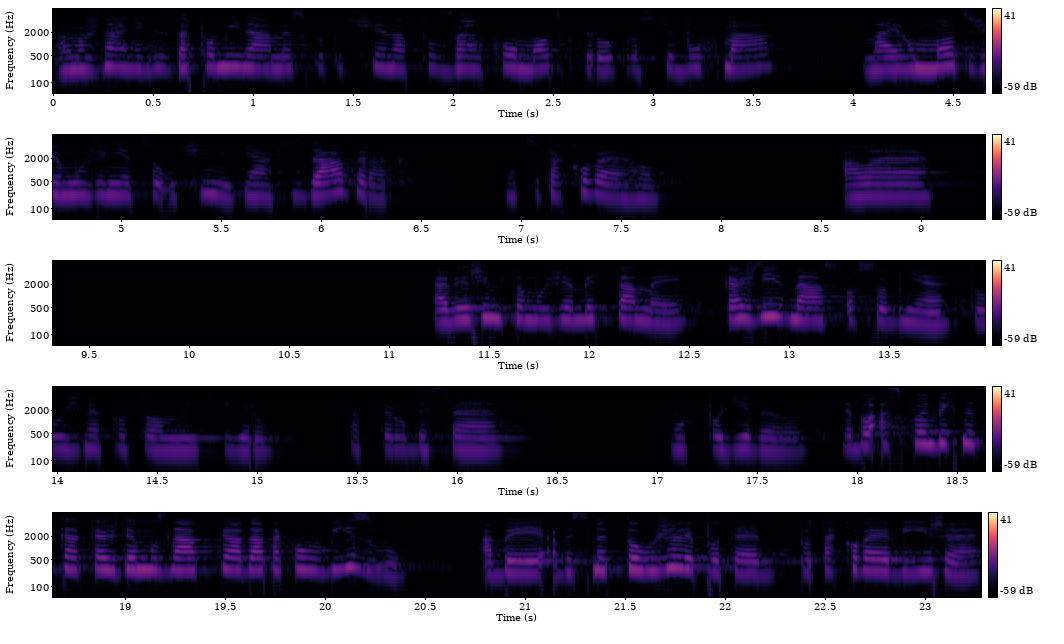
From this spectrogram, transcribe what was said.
Ale možná někdy zapomínáme skutečně na tu velkou moc, kterou prostě Bůh má, na jeho moc, že může něco učinit, nějaký zázrak, něco takového. Ale já věřím tomu, že my sami, každý z nás osobně, toužíme potom mít víru, na kterou by se Bůh podivil. Nebo aspoň bych dneska každému z nás chtěla dát takovou výzvu, aby, aby jsme toužili po, té, po takové víře,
